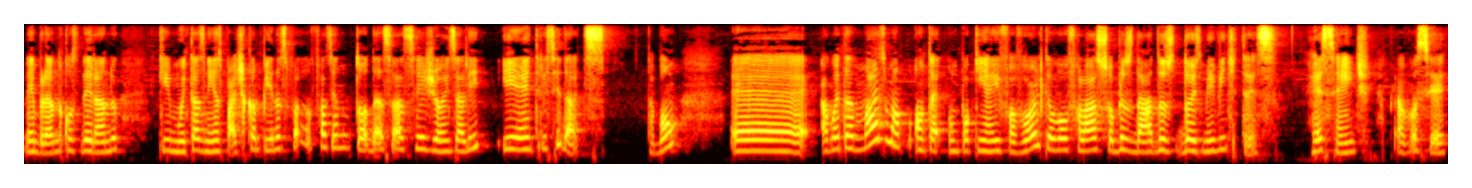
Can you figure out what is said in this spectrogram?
Lembrando, considerando que muitas linhas parte de Campinas fazendo todas as regiões ali e entre cidades, tá bom? É, aguenta mais uma, um pouquinho aí, por favor, que eu vou falar sobre os dados 2023, recente, para você,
